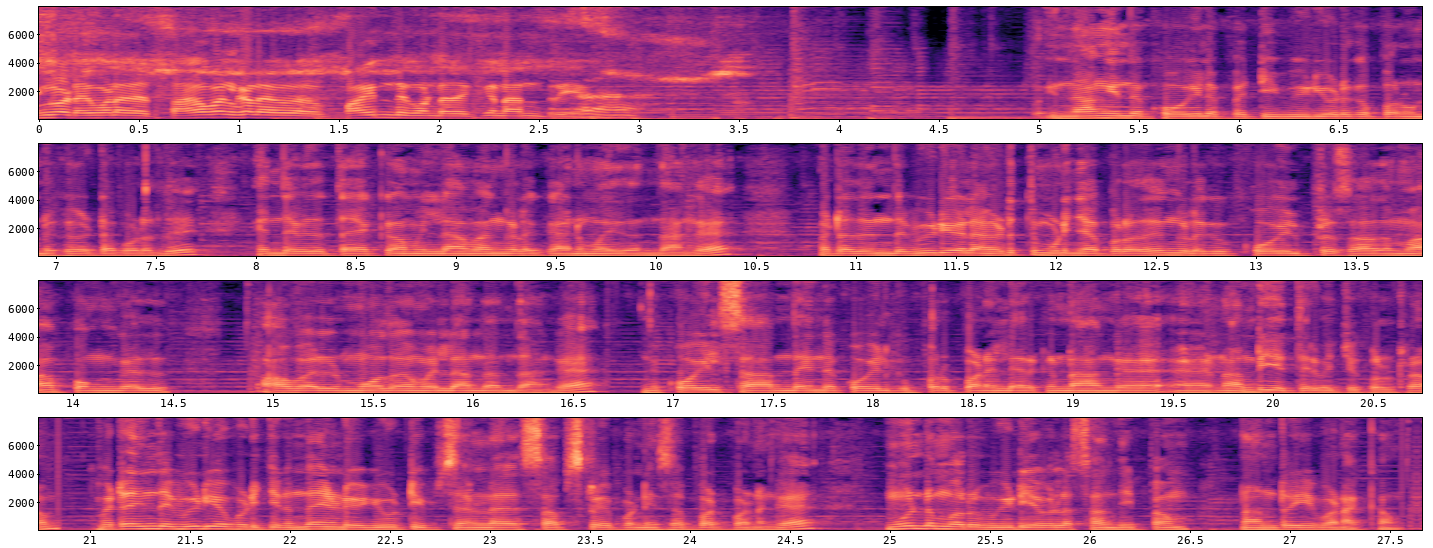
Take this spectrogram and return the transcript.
எங்களோட இவ்வளவு தகவல்களை பகிர்ந்து கொண்டதுக்கு நன்றி. நாங்கள் இந்த கோயிலை பற்றி வீடியோ எடுக்க போகிறோம்னு கேட்ட பொழுது எந்தவித தயக்கமும் இல்லாமல் எங்களுக்கு அனுமதி தந்தாங்க. பட் அது இந்த வீடியோலாம் எடுத்து முடிஞ்ச பிறகு எங்களுக்கு கோயில் பிரசாதமாக பொங்கல் அவல் மோதகம் எல்லாம் தந்தாங்க. இந்த கோயில் சார்ந்த இந்த கோயிலுக்கு பொறுப்பான எல்லாருக்கும் நாங்கள் நன்றியை தெரிவித்துக் கொள்கிறோம் பட் இந்த வீடியோ பிடிச்சிருந்தா என்னுடைய யூடியூப் சேனலை சப்ஸ்கிரைப் பண்ணி சப்போர்ட் பண்ணுங்கள் மீண்டும் ஒரு வீடியோவில் சந்திப்போம். நன்றி வணக்கம்.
